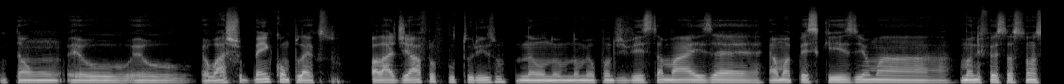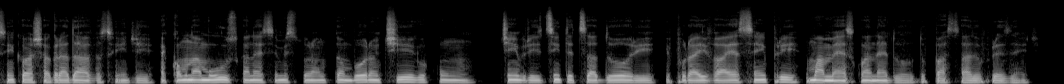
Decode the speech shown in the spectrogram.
Então, eu, eu, eu acho bem complexo falar de afrofuturismo, no, no, no, meu ponto de vista, mas é, é uma pesquisa e uma manifestação assim que eu acho agradável, assim, de é como na música, né, você misturar um tambor antigo com timbre de sintetizador e, e por aí vai, é sempre uma mescla, né, do, do passado e o presente.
